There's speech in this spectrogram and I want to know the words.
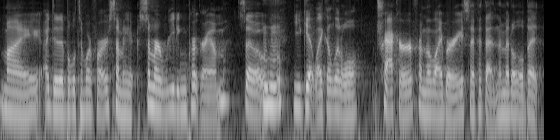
my I did a bulletin board for our summer summer reading program. So Mm-hmm. you get like a little tracker from the library. So I put that in the middle. But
